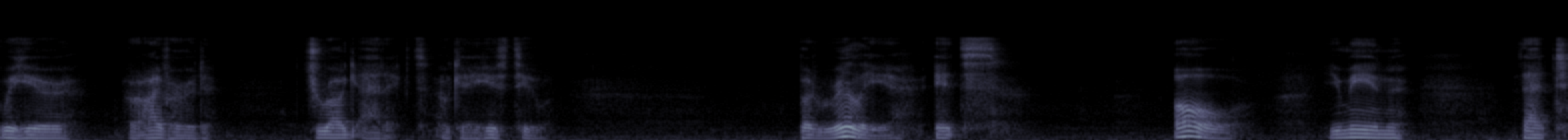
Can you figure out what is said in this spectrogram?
we hear, or I've heard, drug addict. Okay, here's two. But really, it's, oh, you mean that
